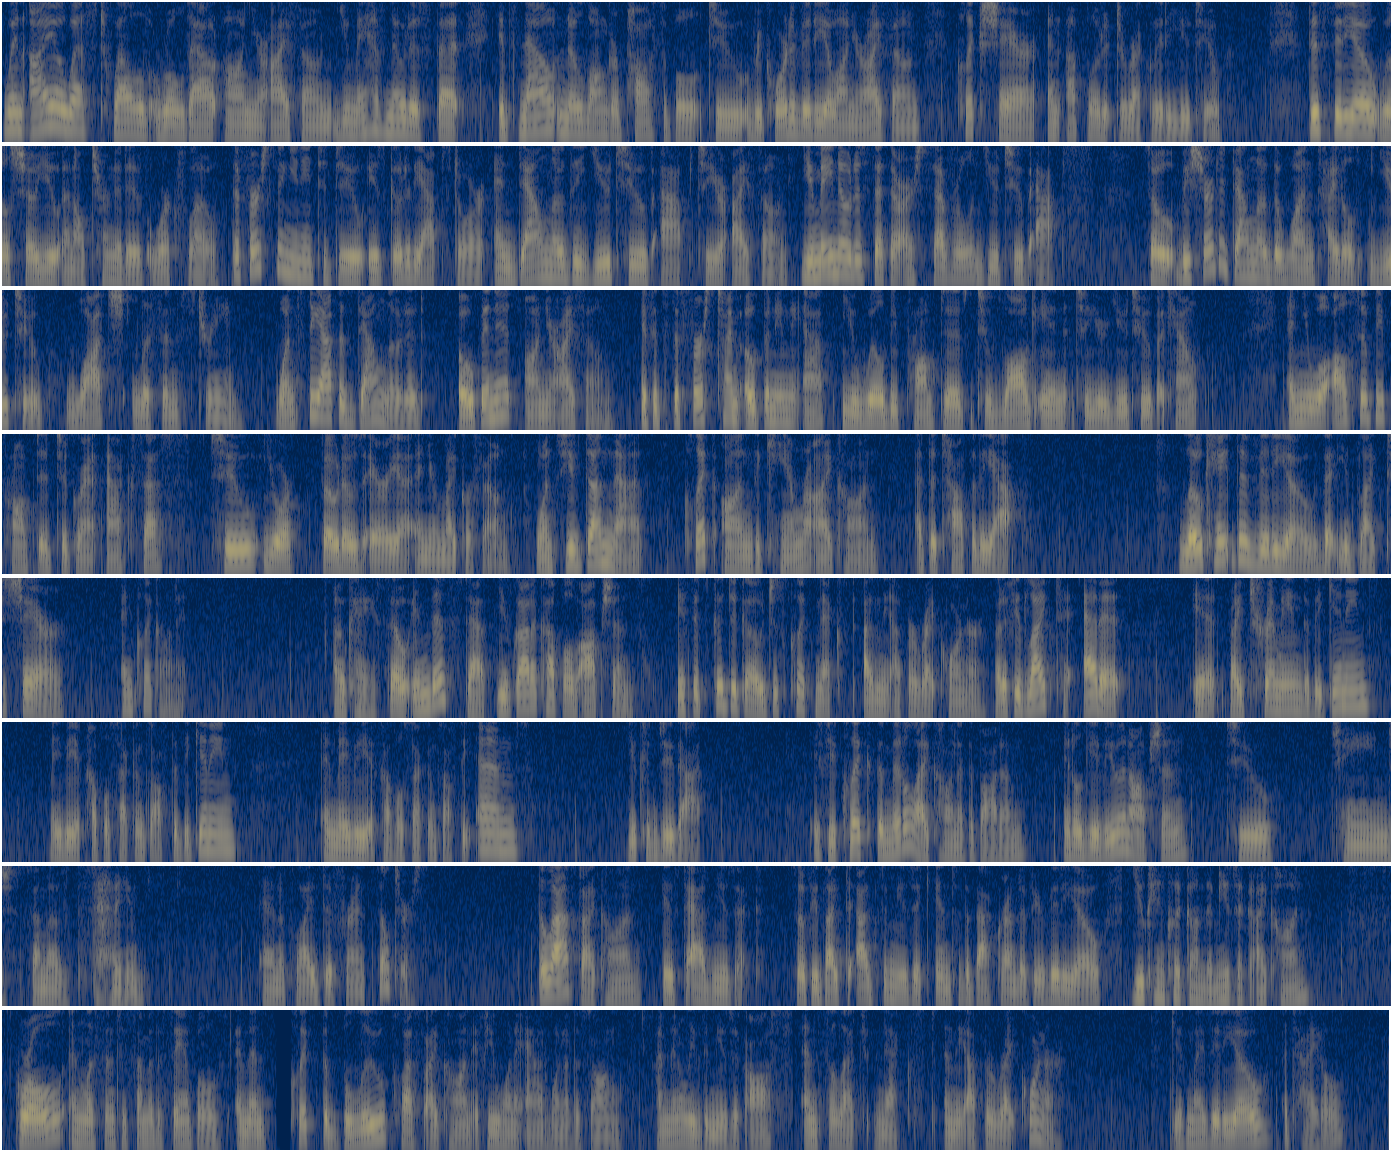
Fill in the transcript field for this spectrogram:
When iOS 12 rolled out on your iPhone, you may have noticed that it's now no longer possible to record a video on your iPhone, click share, and upload it directly to YouTube. This video will show you an alternative workflow. The first thing you need to do is go to the App Store and download the YouTube app to your iPhone. You may notice that there are several YouTube apps. So be sure to download the one titled YouTube Watch, Listen, Stream. Once the app is downloaded, open it on your iPhone. If it's the first time opening the app, you will be prompted to log in to your YouTube account and you will also be prompted to grant access to your photos area and your microphone. Once you've done that, click on the camera icon at the top of the app. Locate the video that you'd like to share and click on it. Okay, so in this step, you've got a couple of options. If it's good to go, just click next on the upper right corner. But if you'd like to edit it by trimming the beginning, maybe a couple seconds off the beginning, and maybe a couple seconds off the end, you can do that. If you click the middle icon at the bottom, it'll give you an option to change some of the settings and apply different filters. The last icon is to add music. So if you'd like to add some music into the background of your video, you can click on the music icon, scroll and listen to some of the samples, and then click the blue plus icon if you want to add one of the songs. I'm going to leave the music off and select next in the upper right corner. Give my video a title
